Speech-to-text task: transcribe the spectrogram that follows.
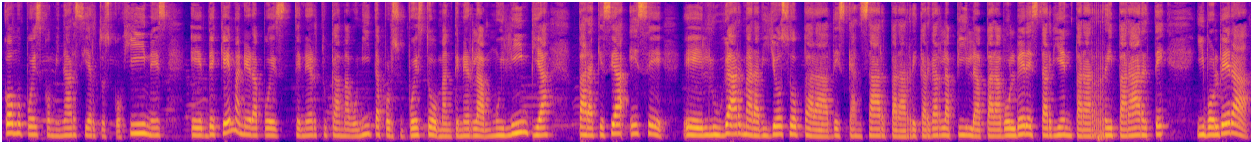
cómo puedes combinar ciertos cojines, eh, de qué manera puedes tener tu cama bonita, por supuesto, mantenerla muy limpia para que sea ese eh, lugar maravilloso para descansar, para recargar la pila, para volver a estar bien, para repararte y volver a,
